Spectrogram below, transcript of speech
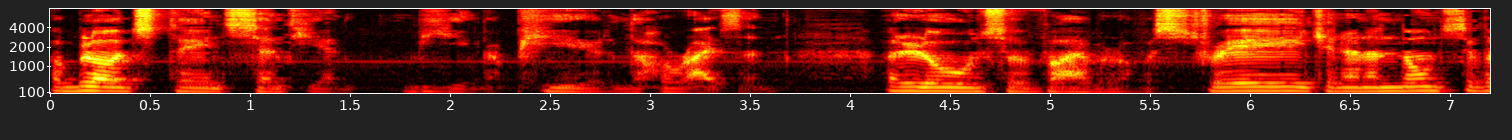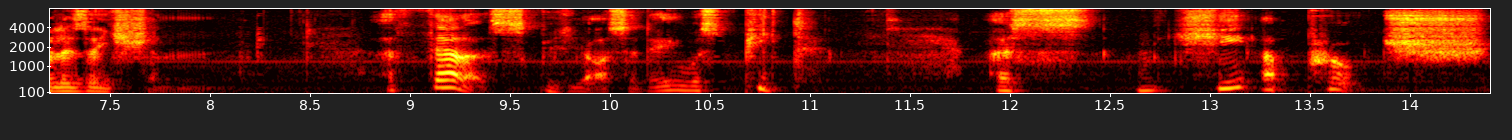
A blood-stained sentient being appeared on the horizon, a lone survivor of a strange and an unknown civilization. Athena's curiosity was piqued as she approached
